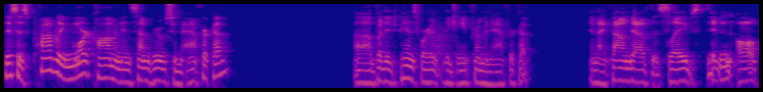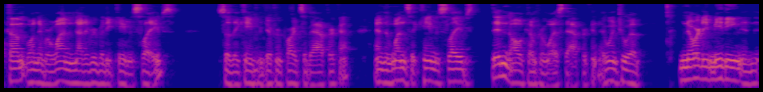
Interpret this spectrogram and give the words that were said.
This is probably more common in some groups from Africa, uh, but it depends where they came from in Africa and I found out that slaves didn't all come. Well, number one, not everybody came as slaves, so they came from different parts of Africa, and the ones that came as slaves didn't all come from West Africa. I went to a minority meeting and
